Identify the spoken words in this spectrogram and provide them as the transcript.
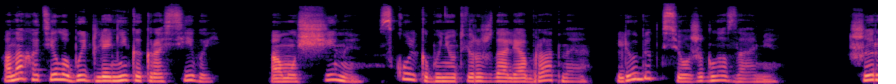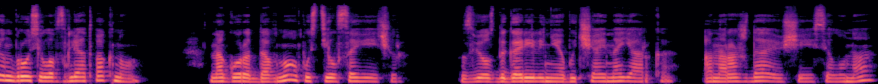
Она хотела быть для Ника красивой, а мужчины, сколько бы ни утверждали обратное, любят все же глазами. Широн бросила взгляд в окно. На город давно опустился вечер. Звезды горели необычайно ярко, а нарождающаяся луна,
